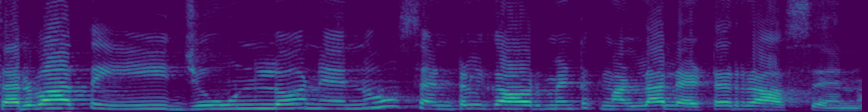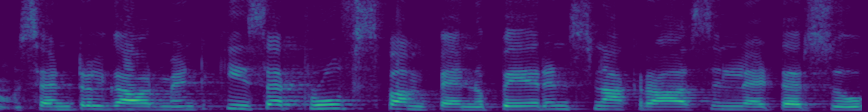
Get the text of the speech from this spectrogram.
తర్వాత ఈ జూన్లో నేను సెంట్రల్ గవర్నమెంట్కి మళ్ళా లెటర్ రాశాను. సెంట్రల్ గవర్నమెంట్కి ఈసారి ప్రూఫ్స్ పంపాను. పేరెంట్స్ నాకు రాసిన లెటర్స్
